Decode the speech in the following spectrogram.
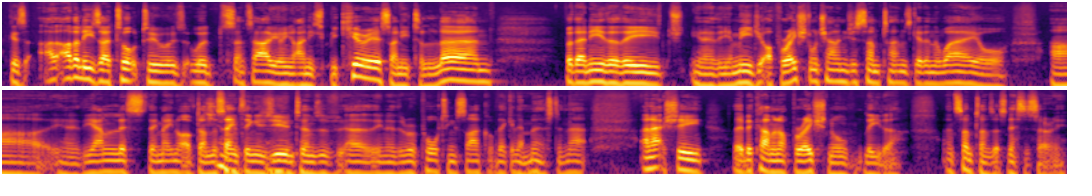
Because other leads I talked to was, would say, oh, you know, I need to be curious, I need to learn, but then either the you know the immediate operational challenges sometimes get in the way, or uh, you know, the analysts, they may not have done sure. the same thing as you in terms of uh, you know, the reporting cycle. They get immersed in that. And actually, they become an operational leader. And sometimes that's necessary,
